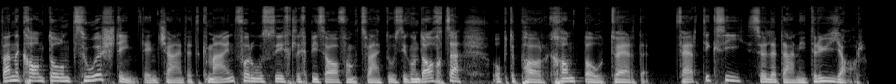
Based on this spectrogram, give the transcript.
Wenn der Kanton zustimmt, entscheidet die Gemeinde voraussichtlich bis Anfang 2018, ob der Park gebaut werden kann. Fertig sein soll er dann in drei Jahren.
